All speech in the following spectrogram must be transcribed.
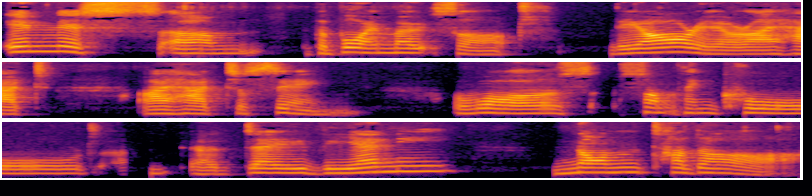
in this, um, The Boy Mozart, the aria I had I had to sing was something called uh, Deh vieni non tarda.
